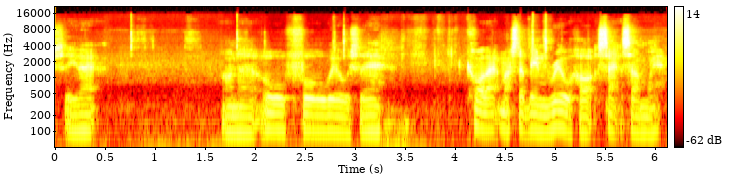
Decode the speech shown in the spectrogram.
see that? On uh, all four wheels there. God that must have been real hot sat somewhere.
